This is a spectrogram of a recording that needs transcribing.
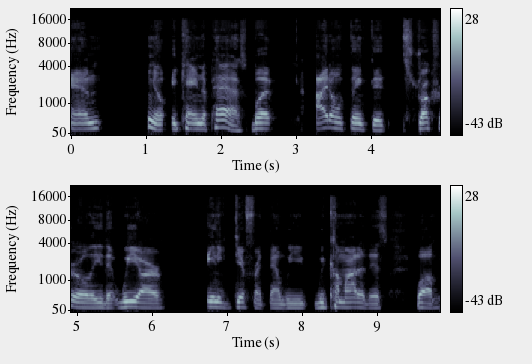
And you know, it came to pass, but I don't think that structurally that we are any different than we we come out of this. Well,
